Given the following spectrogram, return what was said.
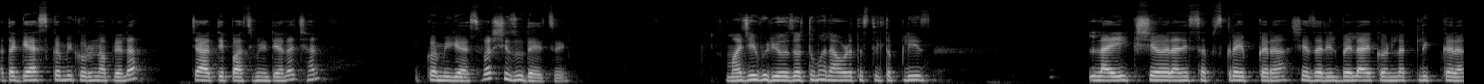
आता गॅस कमी करून आपल्याला चार ते पाच मिनिट याला छान कमी गॅसवर शिजू द्यायचं आहे माझे व्हिडिओ जर तुम्हाला आवडत असतील तर प्लीज लाईक शेअर आणि सबस्क्राईब करा. शेजारील बेल आयकॉनला क्लिक करा.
